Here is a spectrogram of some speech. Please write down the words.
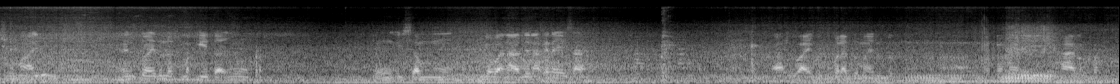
So mga idol, ayan po idol at makita nyo yung isang gawa natin. Akin na isa. Ah, hiwain ko pala ito mga idol. Baka may harap pa.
